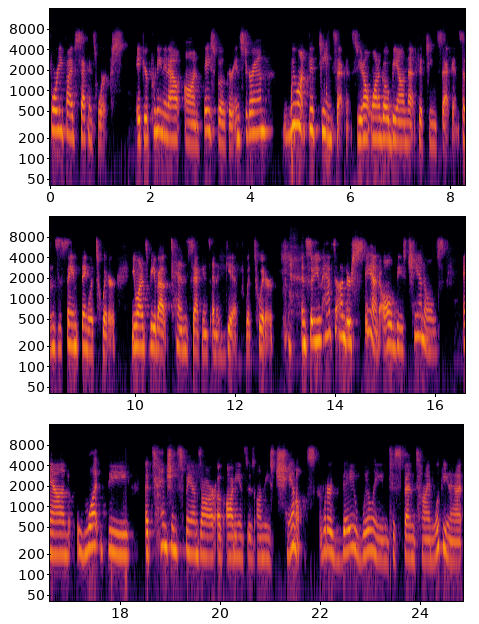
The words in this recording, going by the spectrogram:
45 seconds works. If you're putting it out on Facebook or Instagram, we want 15 seconds. You don't want to go beyond that 15 seconds. And it's the same thing with Twitter. You want it to be about 10 seconds and a GIF with Twitter. And so you have to understand all of these channels and what the attention spans are of audiences on these channels. What are they willing to spend time looking at?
